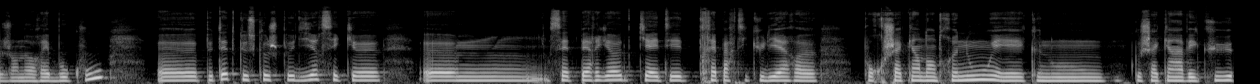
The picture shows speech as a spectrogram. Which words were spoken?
J'en aurais beaucoup. Euh, Peut-être que ce que je peux dire, c'est que euh, cette période qui a été très particulière euh, pour chacun d'entre nous et que nous que chacun a vécu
